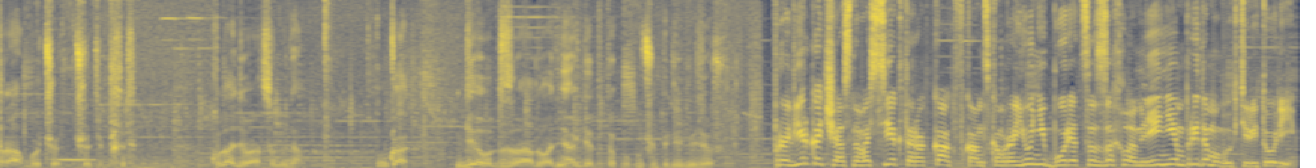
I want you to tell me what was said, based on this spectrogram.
штраф будет, что, что теперь? Куда деваться людям? Ну как, где вот за два дня, где ты такую кучу перевезешь? Проверка частного сектора. Как в Канском районе борются с захламлением придомовых территорий.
